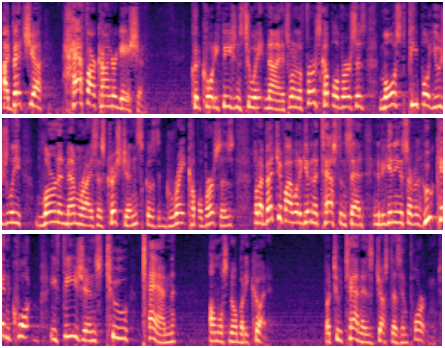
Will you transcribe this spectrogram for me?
I bet you half our congregation could quote Ephesians 2, 8, 9. It's one of the first couple of verses most people usually learn and memorize as Christians because it's a great couple verses. But I bet you if I would have given a test and said in the beginning of the service, who can quote Ephesians 2, 10, almost nobody could. But 2.10 is just as important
